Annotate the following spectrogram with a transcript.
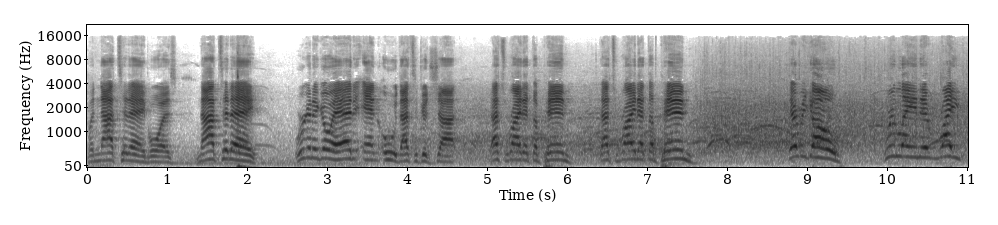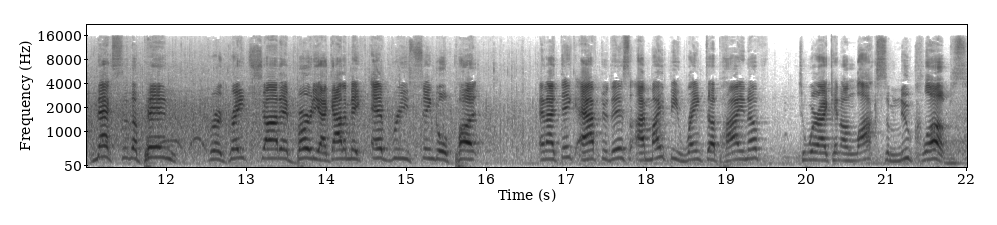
But not today, boys. Not today. We're going to go ahead and... Ooh, that's a good shot. That's right at the pin. That's right at the pin. There we go. We're laying it right next to the pin for a great shot at birdie. I got to make every single putt. And I think after this, I might be ranked up high enough to where I can unlock some new clubs,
